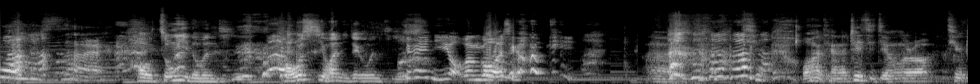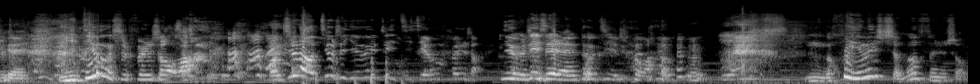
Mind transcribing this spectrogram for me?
哇塞！好综艺的问题，好喜欢你这个问题。因为你有问过我这个问题。呃，天，我天呐，这期节目的时候听出来一定是分手了。我知道，就是因为这期节目分手，你们这些人都记住了。嗯，会因为什么分手？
